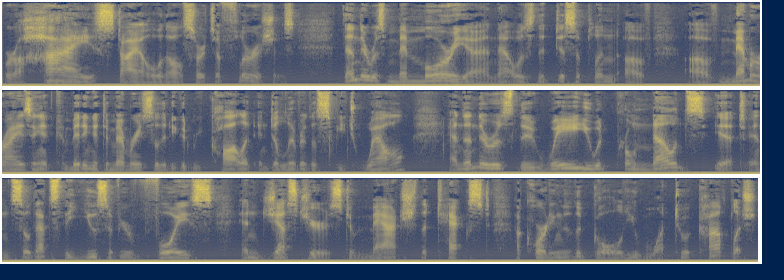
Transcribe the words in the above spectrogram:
or a high style with all sorts of flourishes. Then there was memoria and that was the discipline of of memorizing it, committing it to memory so that he could recall it and deliver the speech well. And then there is the way you would pronounce it, and so that's the use of your voice and gestures to match the text according to the goal you want to accomplish.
